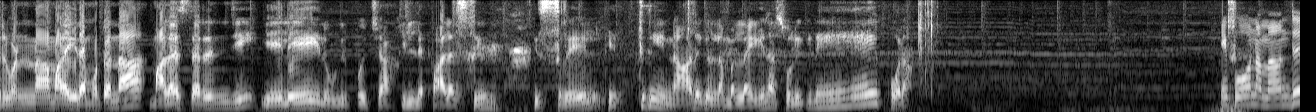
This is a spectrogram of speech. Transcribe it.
திருவண்ணாமலையில மட்டும்தான் மலை சரிஞ்சு ஏழே இதுல உயிர் போச்சா? இல்ல. பாலஸ்தீன் இஸ்ரேல் எத்தனை நாடுகள் நம்ம லைனா சொல்லிக்கினே போலாம். இப்போது நம்ம வந்து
